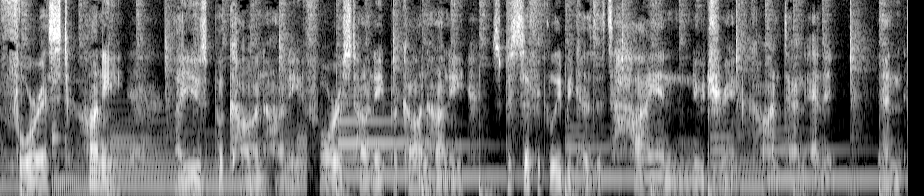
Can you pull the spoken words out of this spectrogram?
forest honey I use pecan honey, forest honey, pecan honey, specifically because it's high in nutrient content and it and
